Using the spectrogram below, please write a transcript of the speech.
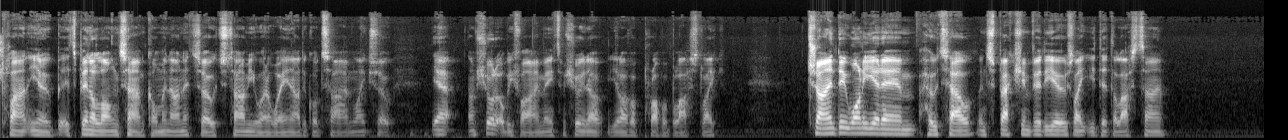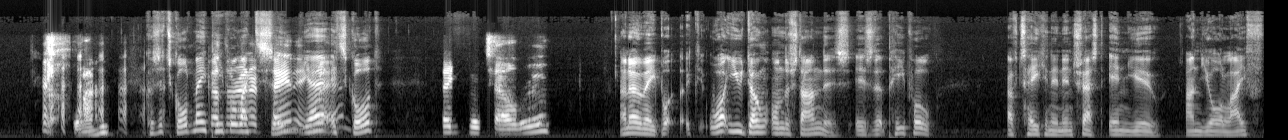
plan, you know, it's been a long time coming on it. So it's time you went away and had a good time. Like so, yeah, I'm sure it'll be fine, mate. I'm sure you'll have, you'll have a proper blast. Like, try and do one of your um hotel inspection videos like you did the last time. Because it's good, mate. People like to see. Yeah, man. it's good. big hotel room. I know, mate, but what you don't understand is is that people have taken an interest in you and your life.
